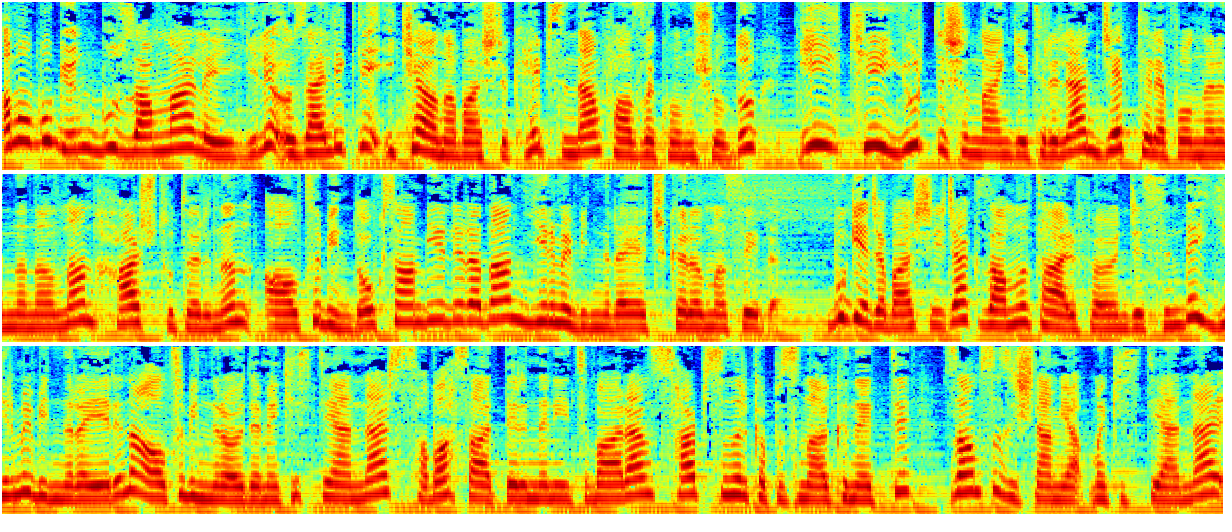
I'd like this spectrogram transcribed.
Ama bugün bu zamlarla ilgili özellikle iki ana başlık hepsinden fazla konuşuldu. İlki yurt dışından getirilen cep telefonlarından alınan harç tutarının 6091 liradan 20 bin liraya çıkarılmasıydı. Bu gece başlayacak zamlı tarife öncesinde 20 bin lira yerine 6 bin lira ödemek isteyenler sabah saatlerinden itibaren Sarp sınır kapısına akın etti. Zamsız işlem yapmak isteyenler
